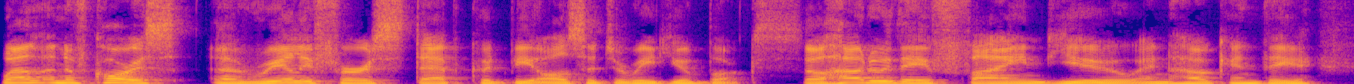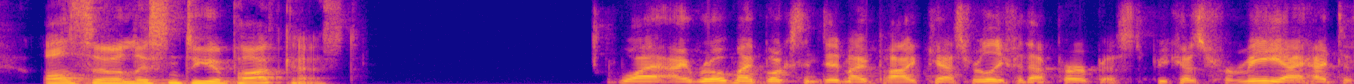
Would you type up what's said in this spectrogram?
Well and of course a really first step could be also to read your books. So how do they find you and how can they also listen to your podcast well, I wrote my books and did my podcast really for that purpose because for me, I had to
